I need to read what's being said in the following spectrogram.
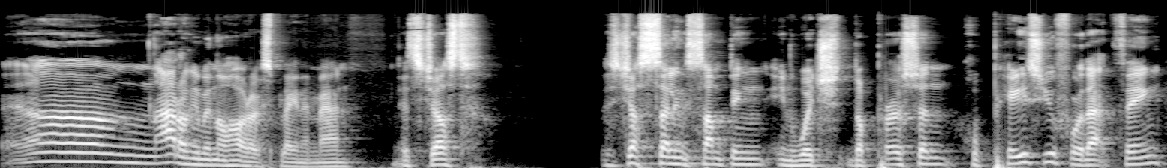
um, I don't even know how to explain it, man. It's just it's just selling something in which the person who pays you for that thing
